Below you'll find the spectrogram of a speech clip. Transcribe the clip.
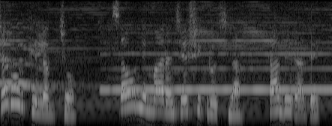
જરૂરથી લખજો. સૌને મારા જય શ્રી કૃષ્ણ. રાધે રાધે.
